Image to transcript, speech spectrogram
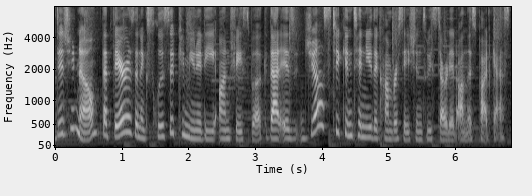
Did you know that there is an exclusive community on Facebook that is just to continue the conversations we started on this podcast?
